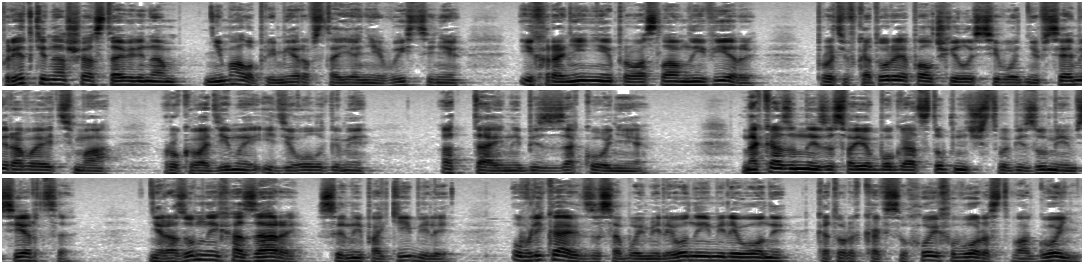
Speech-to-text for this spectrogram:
Предки наши оставили нам немало примеров стояния в истине и хранения православной веры, против которой ополчилась сегодня вся мировая тьма, руководимая идеологами от тайны беззакония наказанные за свое богоотступничество безумием сердца, неразумные хазары, сыны погибели, увлекают за собой миллионы и миллионы, которых как сухой хворост в огонь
